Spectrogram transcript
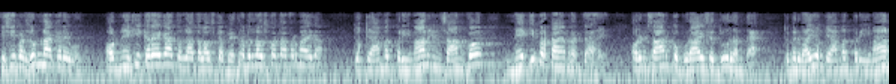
کسی پر ظلم نہ کرے وہ۔ اور نیکی کرے گا تو اللہ تعالیٰ اس کا بہتر بدلا اس کو عطا فرمائے گا۔ تو قیامت پر ایمان انسان کو نیکی پر قائم رکھتا ہے اور انسان کو برائی سے دور رکھتا ہے۔ تو میرے بھائیو، قیامت پر ایمان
